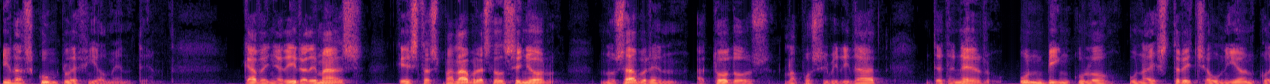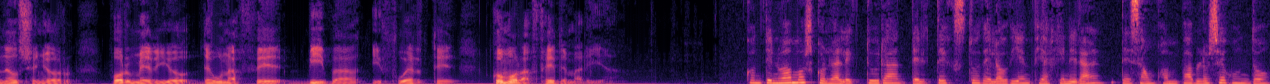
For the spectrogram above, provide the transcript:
y las cumple fielmente. Cabe añadir además que estas palabras del Señor nos abren a todos la posibilidad de tener un vínculo, una estrecha unión con el Señor por medio de una fe viva y fuerte como la fe de María. Continuamos con la lectura del texto de la Audiencia General de San Juan Pablo II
